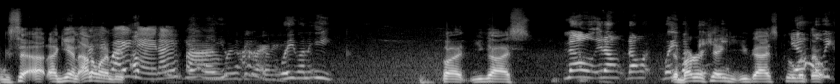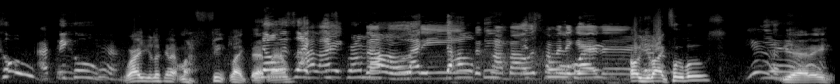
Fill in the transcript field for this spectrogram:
Uh, again, I don't want to be. Right, fine. Where you going to eat? But you guys. No, it don't. Don't. the Burger King, you guys cool yeah, with the? we cool. I think, we cool. Yeah. Why are you looking at my feet like that? No, now? it's like, I like it's promo. The whole like thing, the whole the thing. combo is coming cool, together. Oh, you like FUBUs? Yeah. Yeah, they.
